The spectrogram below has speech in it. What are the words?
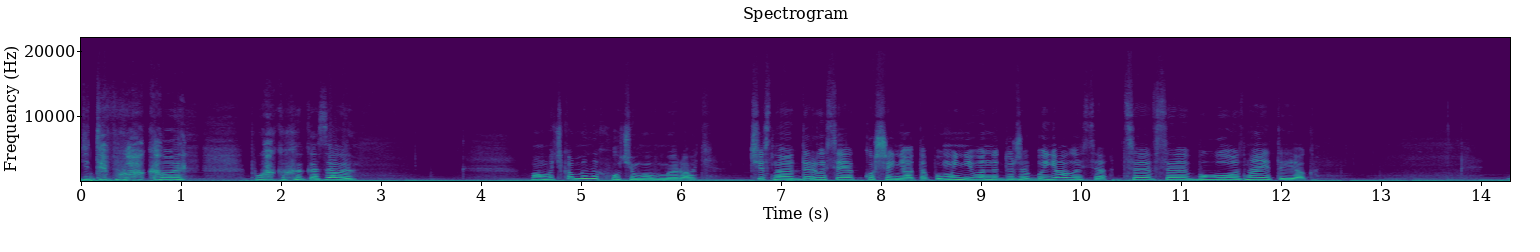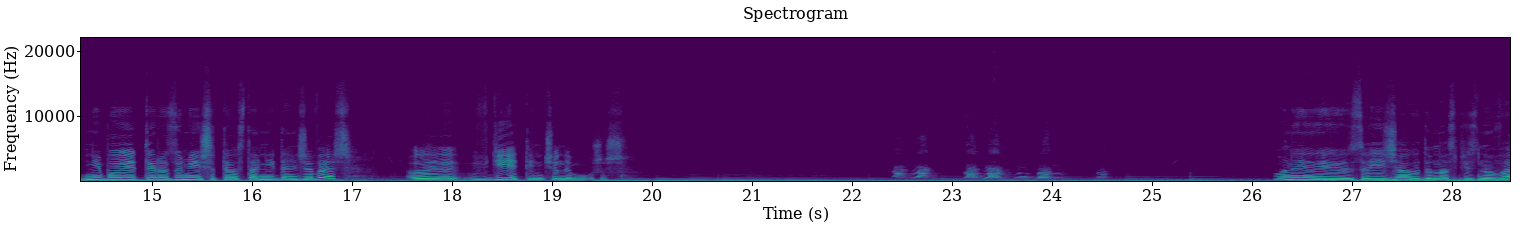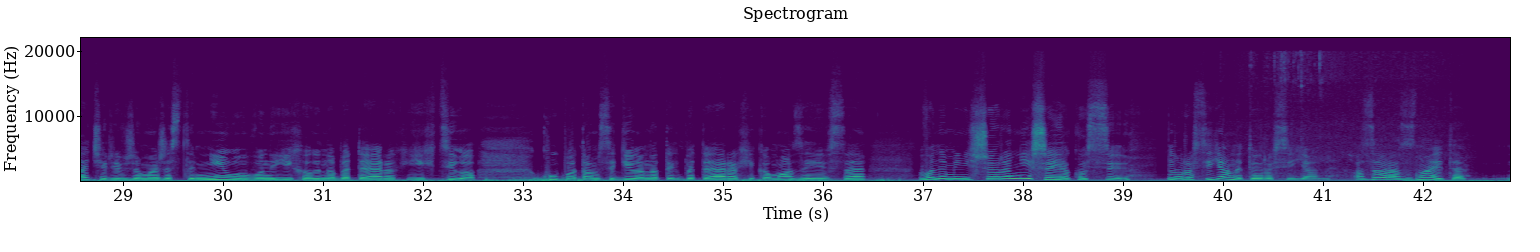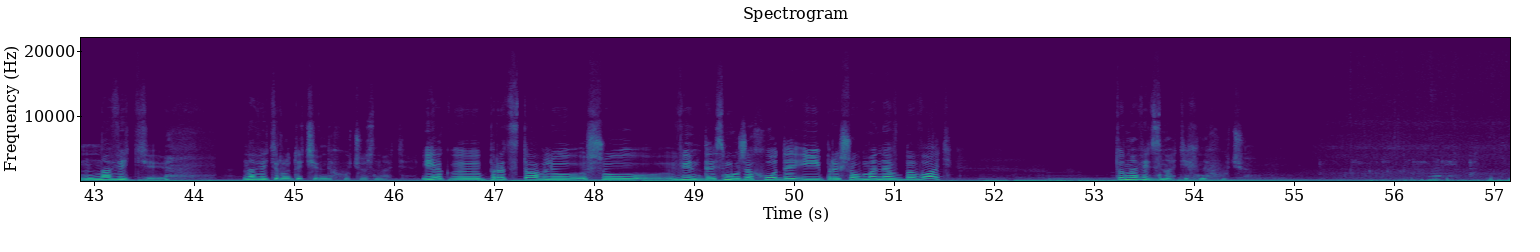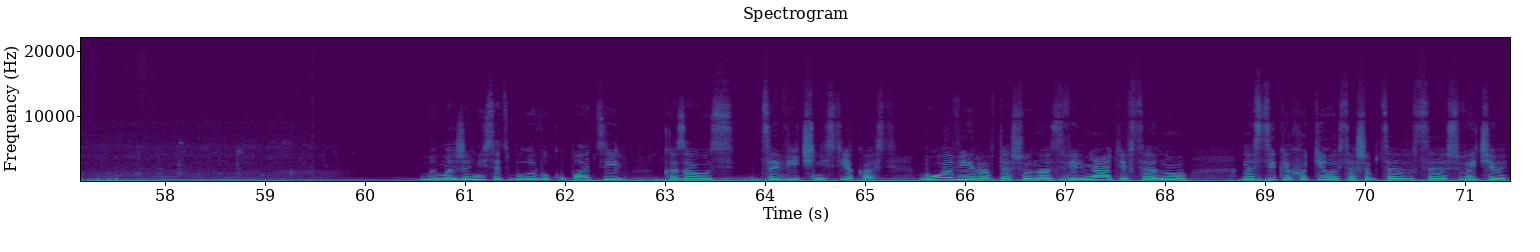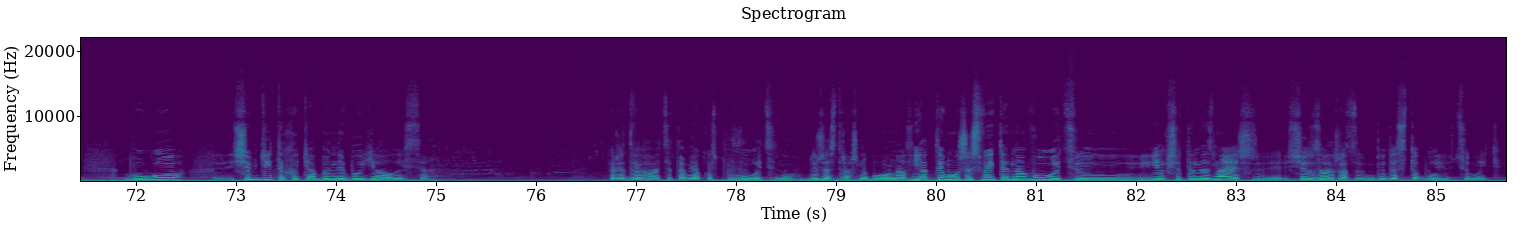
Діти плакали, плакали, казали, мамочка, ми не хочемо вмирати. Чесно, дерлися як кошенята по мені, вони дуже боялися. Це все було, знаєте як? Ніби ти розумієш, що ти останній день живеш, але вдіяти ти нічого не можеш. Вони заїжджали до нас пізно ввечері, вже майже стемніло. Вони їхали на БТРах, їх ціла купа там сиділа на тих БТРах, і КАМАЗи, і все. Вони мені ще раніше якось, ну, росіяни то й росіяни. А зараз, знаєте, навіть, навіть родичів не хочу знати. І як е, представлю, що він десь може ходить і прийшов мене вбивати, то навіть знати їх не хочу. Ми майже місяць були в окупації. Казалось, це вічність якась. Була віра в те, що нас звільнять і все. Ну настільки хотілося, щоб це все швидше було, щоб діти хоча б не боялися. Передвигатися там якось по вулиці, ну дуже страшно було в нас. Як ти можеш вийти на вулицю, якщо ти не знаєш, що зараз буде з тобою в цю мить?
